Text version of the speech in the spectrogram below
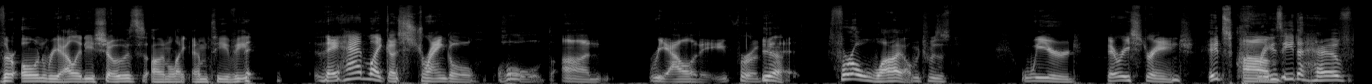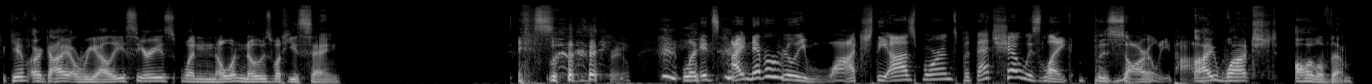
their own reality shows on like MTV? They had like a stranglehold on reality for a yeah. bit, For a while. which was weird, very strange. It's Um, crazy to have give a guy a reality series when no one knows what he's saying. It's, it's true. Like It's I never really watched the Osbournes, but that show is like bizarrely popular. I watched all of them.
